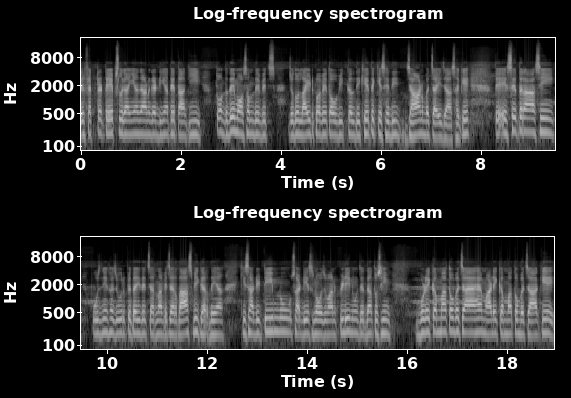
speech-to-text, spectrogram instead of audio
ਰਿਫਲੈਕਟਰ ਟੇਪਸ ਲਗਾਈਆਂ ਜਾਣ ਗੱਡੀਆਂ ਤੇ ਤਾਂ ਕਿ ਧੁੰਦ ਦੇ ਮੌਸਮ ਦੇ ਵਿੱਚ ਜਦੋਂ ਲਾਈਟ ਪਵੇ ਤਾਂ ਉਹ ਵਹੀਕਲ ਦਿਖੇ ਤੇ ਕਿਸੇ ਦੀ ਜਾਨ ਬਚਾਈ ਜਾ ਸਕੇ। ਤੇ ਇਸੇ ਤਰ੍ਹਾਂ ਅਸੀਂ ਪੂਜਨੀਕ ਹਜੂਰ ਪਿਤਾ ਜੀ ਦੇ ਚਰਨਾਂ ਵਿੱਚ ਅਰਦਾਸ ਵੀ ਕਰਦੇ ਹਾਂ ਕਿ ਸਾਡੀ ਟੀਮ ਨੂੰ, ਸਾਡੀ ਇਸ ਨੌਜਵਾਨ ਪੀੜ੍ਹੀ ਨੂੰ ਜਿੱਦਾਂ ਤੁਸੀਂ ਬੁਰੇ ਕੰਮਾਂ ਤੋਂ ਬਚਾਇਆ ਹੈ, ਮਾੜੇ ਕੰਮਾਂ ਤੋਂ ਬਚਾ ਕੇ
